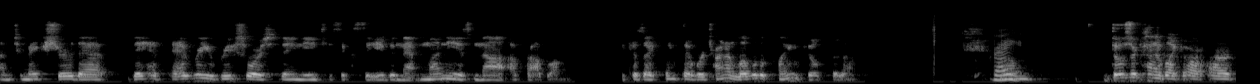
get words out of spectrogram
um, to make sure that they have every resource they need to succeed and that money is not a problem because I think that we're trying to level the playing field for them. Right. Um, those are kind of like our, our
